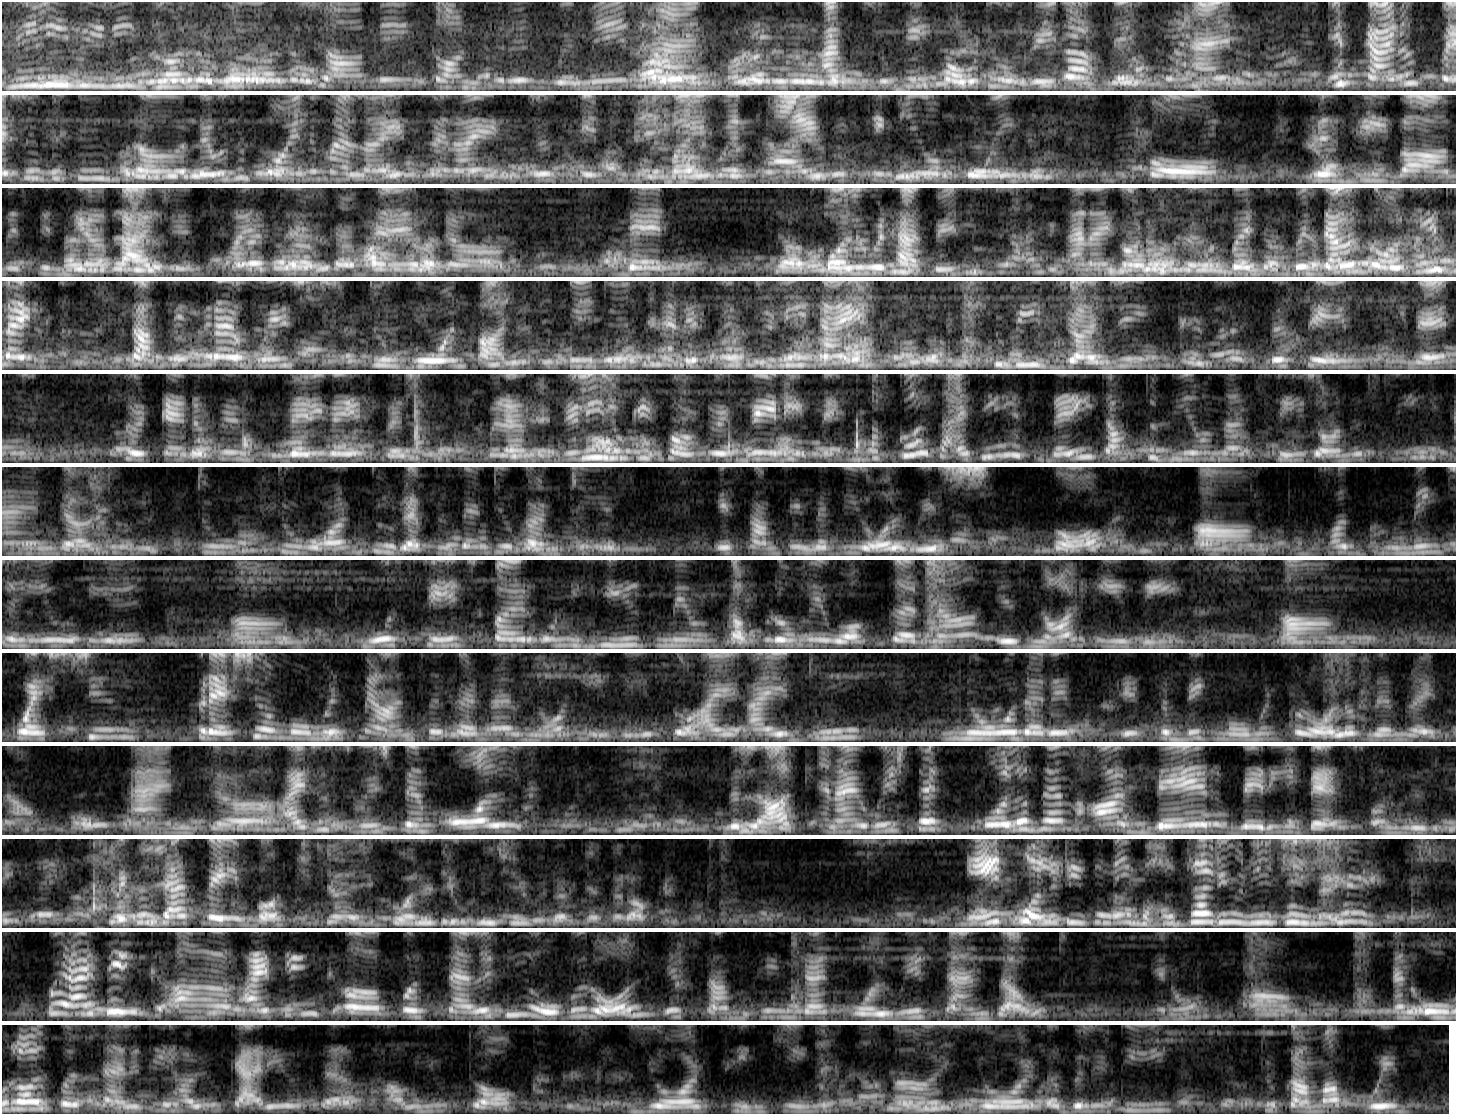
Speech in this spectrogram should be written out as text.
really, really beautiful, charming, confident women, and I'm looking forward to a great evening. And it's kind of special because uh, there was a point in my life when I just came to Mumbai when I was thinking of going for Miss Diva, Miss India pageants myself, and um, then Bollywood happened and I got a film. But but that was always like something that I wished to go and participate in and it's just really nice to be judging the same event. So it kind of is very, very special. But I'm really looking forward to a great evening. Of course, I think it's very tough to be on that stage, honestly, and uh, to, to, to want to represent your country is, is something that we all wish for. Um, बहुत grooming चाहिए होती है um, वो stage पर उन heels में उन कपड़ों में वॉक करना is not easy questions pressure moment में आंसर करना is not easy so I I do know that it's it's a big moment for all of them right now and uh, i just wish them all the luck and i wish that all of them are their very best on this day because that's very important क्या एक quality होनी चाहिए winner के अंदर आपके हिसाब से एक क्वालिटी तो नहीं बहुत सारी होनी चाहिए but i think uh, i think uh, personality overall is something that always stands out you know um, and overall personality how you carry yourself how you talk your thinking uh, your ability to come up with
